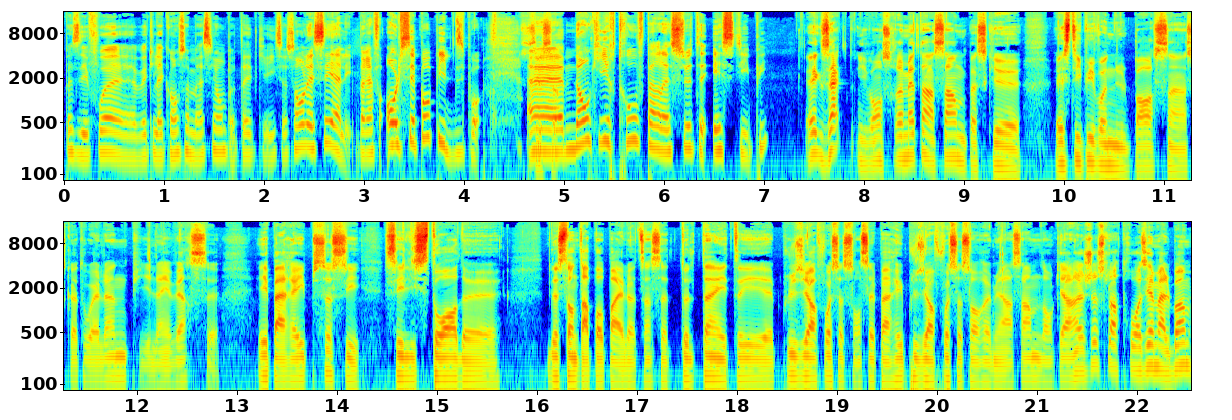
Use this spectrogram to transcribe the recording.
Parce que des fois, avec la consommation, peut-être qu'ils se sont laissés aller. Bref, on le sait pas puis il le dit pas. Euh, donc, il retrouve par la suite STP. Exact. Ils vont se remettre ensemble parce que STP va nulle part sans Scott Weiland, puis l'inverse est pareil. Puis ça, c'est, c'est l'histoire de, de Stone Temple Pilots. hein. Ça a tout le temps été... Plusieurs fois se sont séparés, plusieurs fois se sont remis ensemble. Donc, il enregistre leur troisième album,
